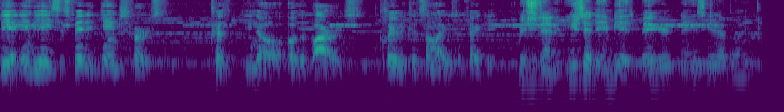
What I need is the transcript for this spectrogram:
Yeah, the NBA suspended games first because you know of the virus. Clearly, because somebody was infected. But you said you said the NBA is bigger than NCAA?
